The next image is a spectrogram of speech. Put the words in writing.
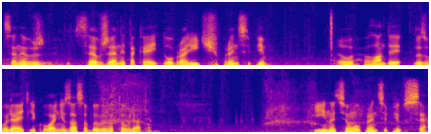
це, не вж... це вже не така й добра річ, в принципі. Гланди дозволяють лікувальні засоби виготовляти. І на цьому, в принципі, все.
